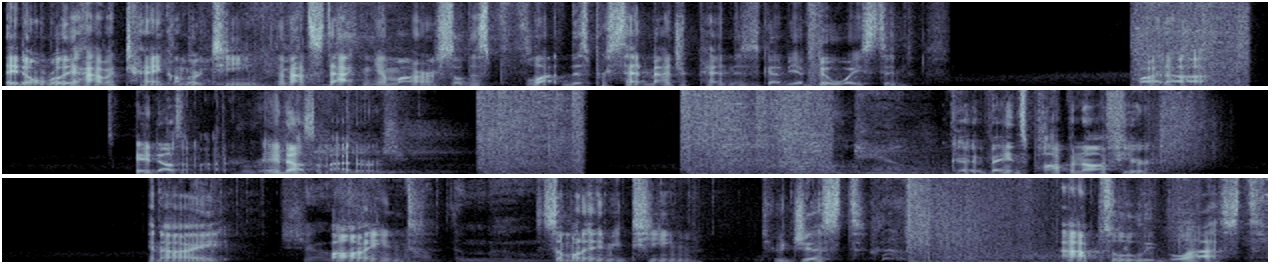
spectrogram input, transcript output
They don't really have a tank on their team. They're not stacking MR, so this this percent magic pen is gonna be a bit wasted. But uh, it doesn't matter. It doesn't matter. Okay, veins popping off here. Can I find someone on enemy team to just absolutely blast?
